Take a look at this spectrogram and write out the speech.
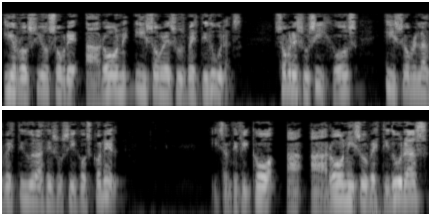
y roció sobre Aarón y sobre sus vestiduras, sobre sus hijos y sobre las vestiduras de sus hijos con él. Y santificó a Aarón y sus vestiduras,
